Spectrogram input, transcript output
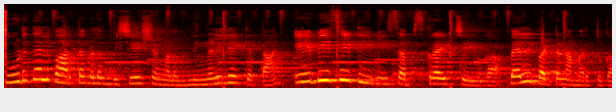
കൂടുതൽ വാർത്തകളും വിശേഷങ്ങളും നിങ്ങളിലേക്കെത്താൻ എ ബി സി ടി വി സബ്സ്ക്രൈബ് ചെയ്യുക. ബെൽ ബട്ടൺ അമർത്തുക.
